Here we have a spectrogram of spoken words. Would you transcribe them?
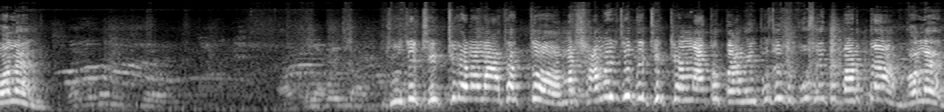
বলেন। যদি ঠিক ঠিকানা না থাকতো আমার স্বামীর যদি ঠিক ঠিকানা না থাকতো আমি পর্যন্ত পৌঁছাতে পারতাম বলেন।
